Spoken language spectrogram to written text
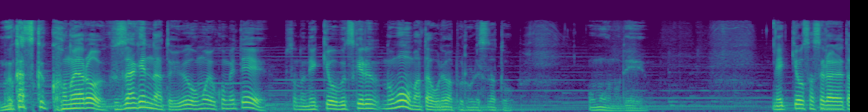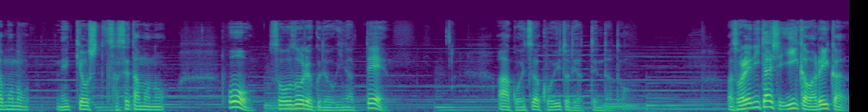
ムカつくこの野郎ふざけんなという思いを込めてその熱狂をぶつけるのもまた俺はプロレスだと思うので熱狂させられたもの熱狂させたものを想像力で補ってああこいつはこういう意図でやってんだと、まあ、それに対していいか悪いか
